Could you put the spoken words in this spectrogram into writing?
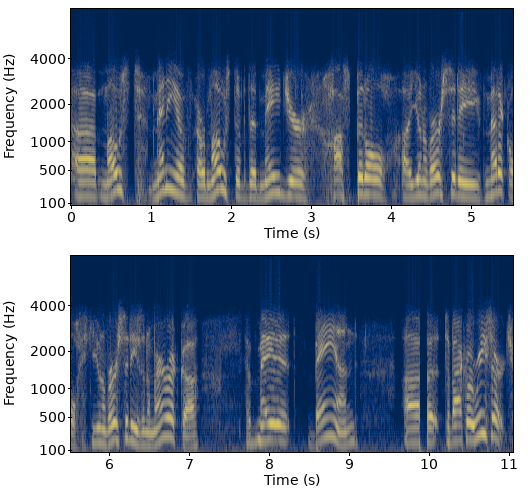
uh, most, many of, or most of the major hospital, uh, university, medical universities in America have made it banned uh, tobacco research.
